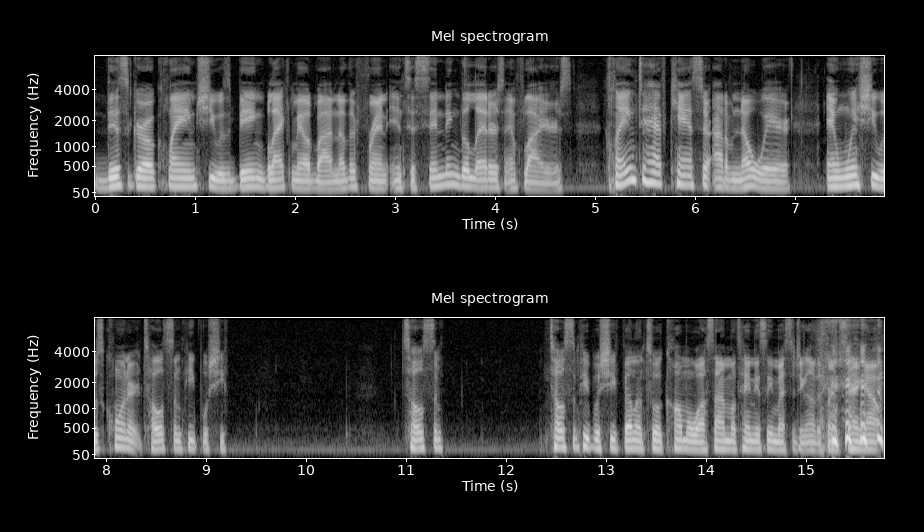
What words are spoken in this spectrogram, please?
This girl claimed she was being blackmailed by another friend into sending the letters and flyers, claimed to have cancer out of nowhere, and when she was cornered, told some people she told some told some people she fell into a coma while simultaneously messaging other friends to hang out.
